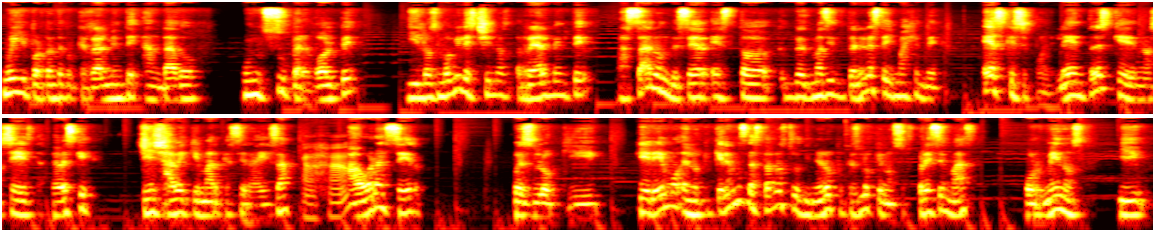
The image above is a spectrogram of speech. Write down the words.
muy importante porque realmente han dado un super golpe y los móviles chinos realmente pasaron de ser esto, más bien de tener esta imagen de es que se pone lento, es que no sé, esta, pero es que quién sabe qué marca será esa. Ahora ser pues lo que queremos, en lo que queremos gastar nuestro dinero porque es lo que nos ofrece más por menos. Y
